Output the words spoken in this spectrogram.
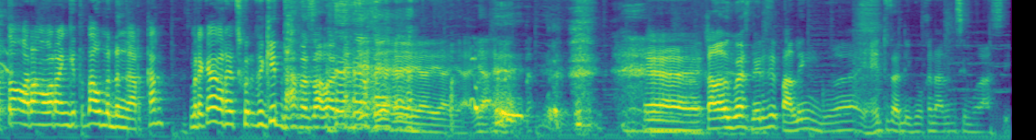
atau orang-orang yang kita tahu mendengarkan, mereka rage quit ke kita masalahnya. Iya iya iya iya. ya. ya, kalau gue sendiri sih paling gue ya itu tadi gue kenalin simulasi.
